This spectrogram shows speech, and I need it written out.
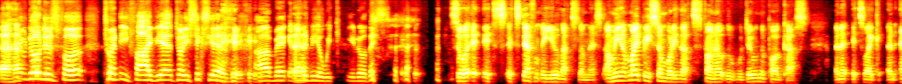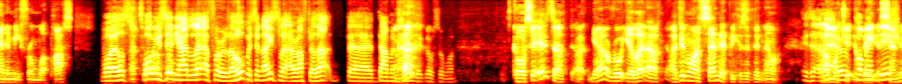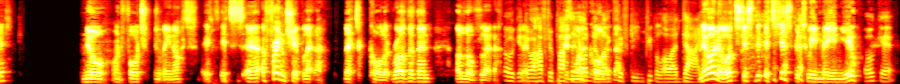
Uh-huh. You've known us for 25 years, 26 years. I make an Uh-huh. enemy a week. You know this. So it, it's it's definitely you that's done this. I mean, it might be somebody that's found out that we're doing the podcast, and it, it's like an enemy from what past. That's what what were I you saying? You had a letter for us. I hope it's a nice letter after that uh, damning Uh-huh. verdict of someone. Course, it is. I, I, yeah, I wrote you a letter. I didn't want to send it because I didn't know Is it a how much letter it would be to send it. No, unfortunately not. It, it's uh, a friendship letter, let's call it, rather than a love letter. Okay, do I have to pass Didn't it on to it like that. 15 people or I die? No, no, it's just it's just between me and you. Okay.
